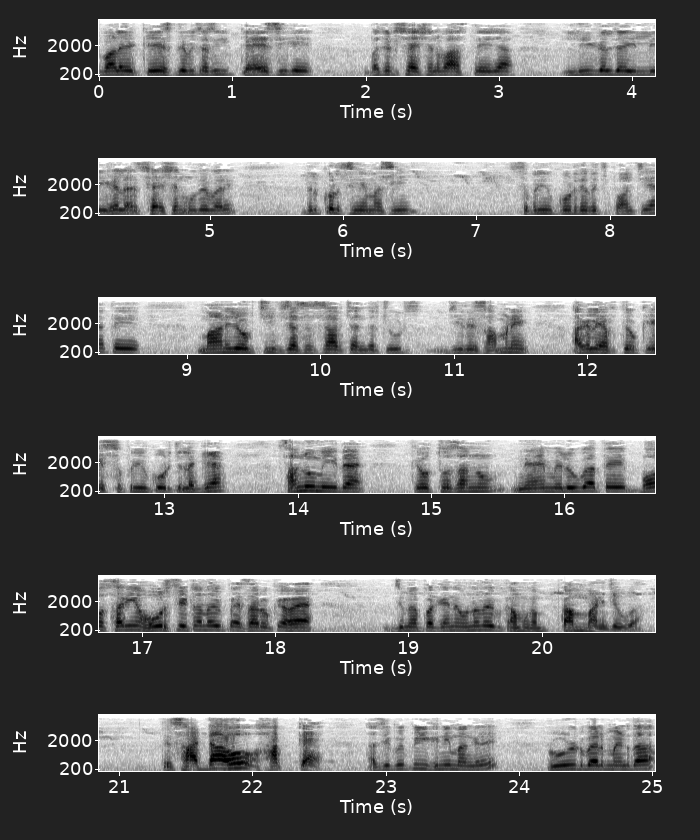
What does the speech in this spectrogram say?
ਵਾਲੇ ਕੇਸ ਦੇ ਵਿੱਚ ਅਸੀਂ ਗਏ ਸੀਗੇ ਬਜਟ ਸੈਸ਼ਨ ਵਾਸਤੇ ਜਾਂ ਲੀਗਲ ਜਾਂ ਇਲੀਗਲ ਸੈਸ਼ਨ ਉਹਦੇ ਬਾਰੇ, ਬਿਲਕੁਲ ਸੇਮ ਅਸੀਂ ਸੁਪਰੀਮ ਕੋਰਟ ਦੇ ਵਿੱਚ ਪਹੁੰਚੇ ਹਾਂ ਤੇ ਮਾਨਯੋਗ ਚੀਫ ਜਸਟਿਸ ਸਾਹਿਬ ਚੰਦਰਚੂੜ ਜੀ ਦੇ ਸਾਹਮਣੇ ਅਗਲੇ ਹਫ਼ਤੇ ਉਹ ਕੇਸ ਸੁਪਰੀਮ ਕੋਰਟ 'ਚ ਲੱਗਿਆ। ਸਾਨੂੰ ਉਮੀਦ ਹੈ ਕਿ ਉੱਥੋਂ ਸਾਨੂੰ ਨਿਆਂ ਮਿਲੂਗਾ ਤੇ ਬਹੁਤ ਸਾਰੀਆਂ ਹੋਰ ਸਟੇਟਾਂ ਦਾ ਵੀ ਪੈਸਾ ਰੁਕਿਆ ਹੋਇਆ ਜਿਵੇਂ ਆਪਾਂ ਕਹਿੰਦੇ ਉਹਨਾਂ ਦਾ ਵੀ ਕੰਮ ਕੰਮ ਬਣ ਜਾਊਗਾ। ਤੇ ਸਾਡਾ ਉਹ ਹੱਕ ਹੈ। ਅਸੀਂ ਕੋਈ ਭੀਖ ਨਹੀਂ ਮੰਗ ਰਹੇ ਰੂਰਲ ਡਿਵੈਲਪਮੈਂਟ ਦਾ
